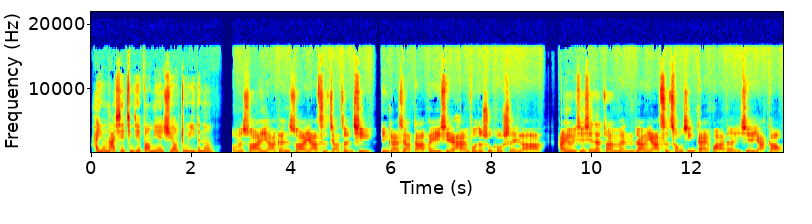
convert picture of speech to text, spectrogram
还有哪些清洁方面需要注意的呢？我们刷牙跟刷牙齿矫正器，应该是要搭配一些含氟的漱口水啦，还有一些现在专门让牙齿重新钙化的一些牙膏。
